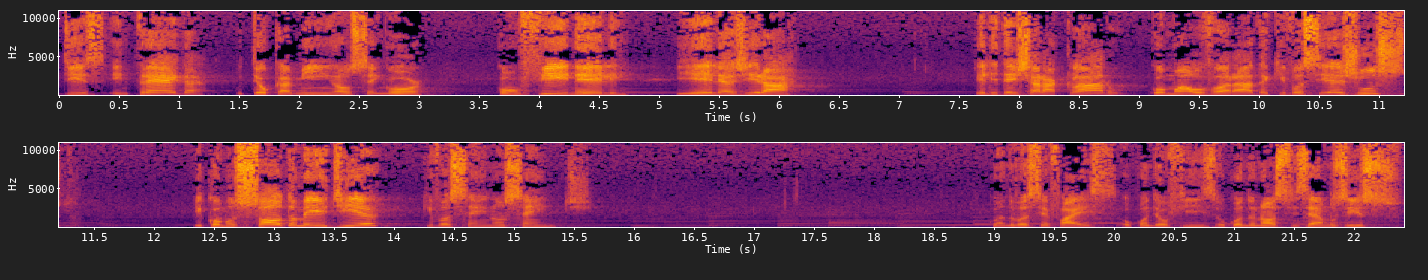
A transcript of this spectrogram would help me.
diz: entrega o teu caminho ao Senhor, confie nele e ele agirá. Ele deixará claro, como a alvorada, que você é justo e como o sol do meio-dia, que você é inocente. Quando você faz, ou quando eu fiz, ou quando nós fizemos isso,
